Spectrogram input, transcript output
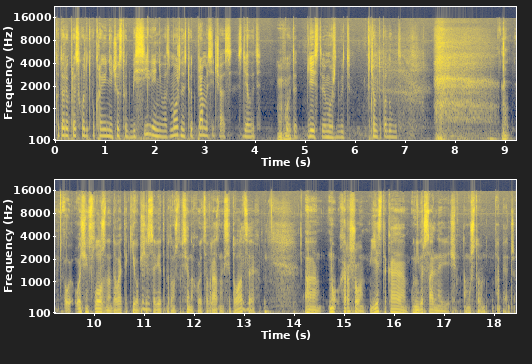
которые происходят в Украине, чувствует бессилие, невозможность вот прямо сейчас сделать угу. какое-то действие, может быть, в чем-то подумать? Очень сложно давать такие общие mm-hmm. советы, потому что все находятся в разных ситуациях. Mm-hmm. А, ну, хорошо, есть такая универсальная вещь, потому что, опять же,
